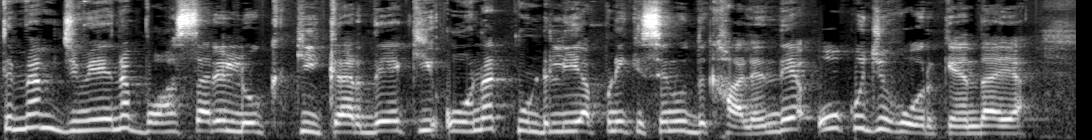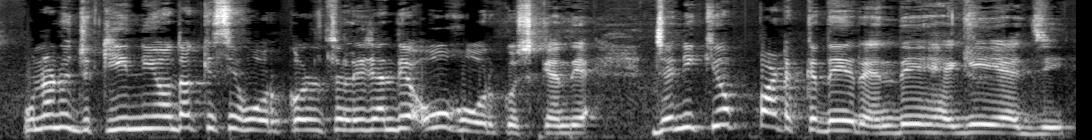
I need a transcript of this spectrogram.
ਤੇ ਮੈਮ ਜਿਵੇਂ ਨਾ ਬਹੁਤ ਸਾਰੇ ਲੋਕ ਕੀ ਕਰਦੇ ਆ ਕਿ ਉਹ ਨਾ ਕੁੰਡਲੀ ਆਪਣੀ ਕਿਸੇ ਨੂੰ ਦਿਖਾ ਲੈਂਦੇ ਆ ਉਹ ਕੁਝ ਹੋਰ ਕਹਿੰਦਾ ਆ। ਉਹਨਾਂ ਨੂੰ ਯਕੀਨ ਨਹੀਂ ਆਉਂਦਾ ਕਿਸੇ ਹੋਰ ਕੋਲ ਚਲੇ ਜਾਂਦੇ ਆ ਉਹ ਹੋਰ ਕੁਝ ਕਹਿੰਦੇ ਆ। ਜਾਨੀ ਕਿ ਉਹ ਭਟਕਦੇ ਰਹਿੰਦੇ ਹੈਗੇ ਆ ਜੀ।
